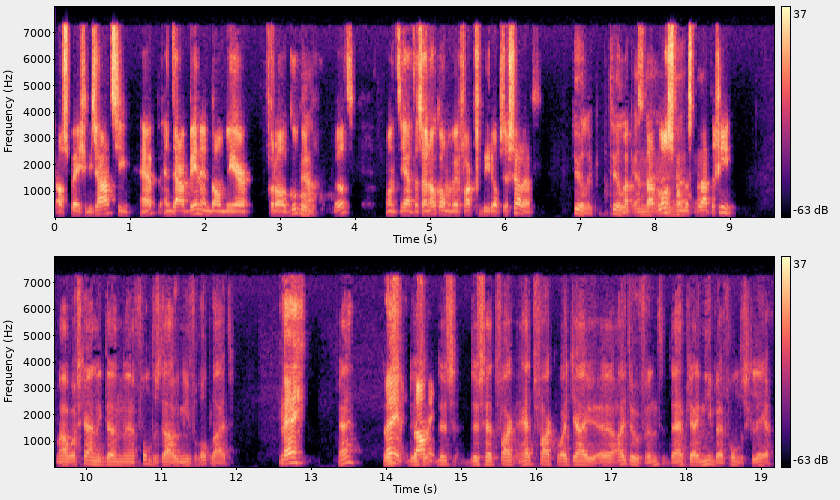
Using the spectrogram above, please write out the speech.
als specialisatie heb. En daarbinnen dan weer vooral Google ja. bijvoorbeeld. Want ja, dat zijn ook allemaal weer vakgebieden op zichzelf. Tuurlijk, tuurlijk. Maar het staat los en, van de strategie. Maar waarschijnlijk dan uh, Fontes daar ook niet voor opleidt. Nee. Hè? Dus, nee, dus, niet. Dus, dus het, vak, het vak wat jij uh, uitoefent, daar heb jij niet bij Fontes geleerd.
